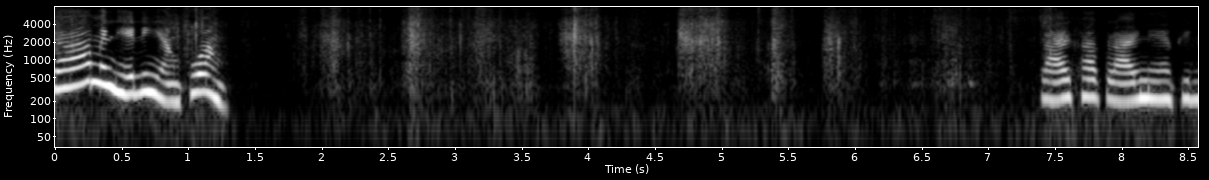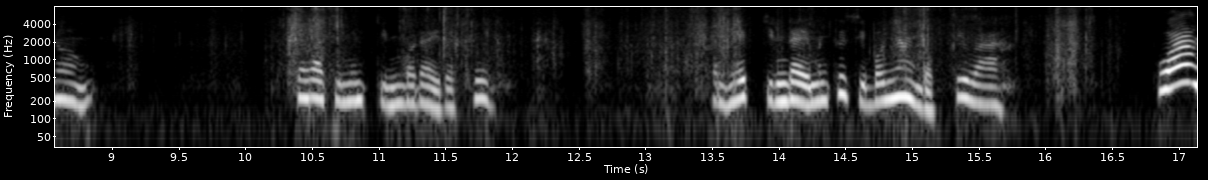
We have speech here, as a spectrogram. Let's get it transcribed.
จ้ามันเห็นอีหยังพ่วง ลายคักหลายเนี่ยพี่น้องแต่ว่าที่มันกินบ่ได้ดอกคือคันเฮ็ดกินได้มันคือสิบ่ยั่งดอกที่ว่า พวง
